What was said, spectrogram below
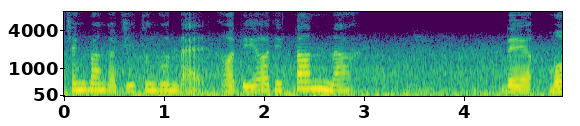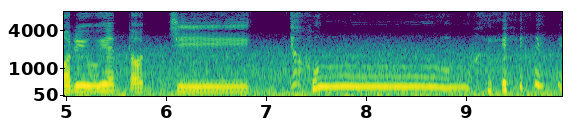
쟁반같이 둥근 달, 어디, 어디 떴나? 내 머리 위에 떴지. 야호!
